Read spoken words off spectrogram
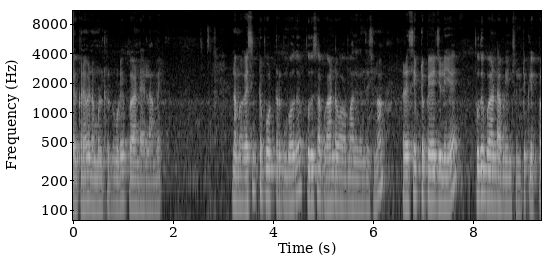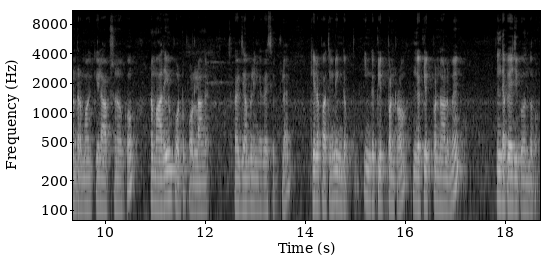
ஏற்கனவே நம்மள்ட்ட இருக்கக்கூடிய பிராண்டு எல்லாமே. நம்ம ரெசிப்ட் போட்டிருக்கும்போது புதுசாக பிராண்டு வர மாதிரி இருந்துச்சுன்னா ரெசிப்ட் பேஜ்லேயே புது பிராண்ட் அப்படின்னு சொல்லிட்டு கிளிக் பண்ணுற மாதிரி கீழே ஆப்ஷன் இருக்கும். நம்ம அதையும் போட்டு போடலாங்க. ஃபார் எக்ஸாம்பிள் இங்கே ரெசிப்ட்டில் கீழே பார்த்தீங்கன்னா இங்கே இங்கே கிளிக் பண்ணுறோம் இங்கே கிளிக் பண்ணாலுமே இந்த பேஜுக்கு வந்துடும்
